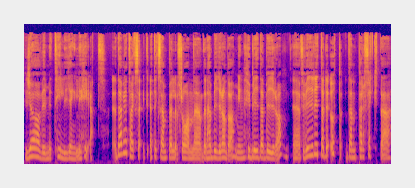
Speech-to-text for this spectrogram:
gör vi med tillgänglighet? Där vill jag ta ett exempel från eh, den här byrån då, min hybrida byrå. Eh, för vi ritade upp den perfekta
